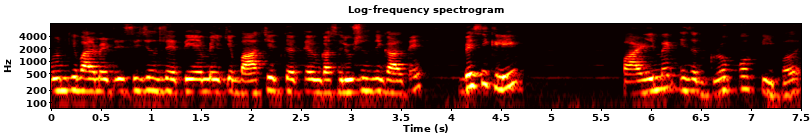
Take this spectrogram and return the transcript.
उनके बारे में डिसीज़न लेते हैं, मिलके बातचीत करते हैं, उनका सोल्यूशन निकालते हैं। Basically parliament is a group of people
